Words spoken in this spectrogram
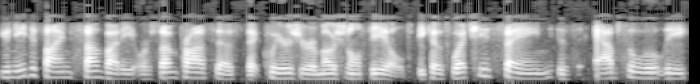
you need to find somebody or some process that clears your emotional field because what she's saying is absolutely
